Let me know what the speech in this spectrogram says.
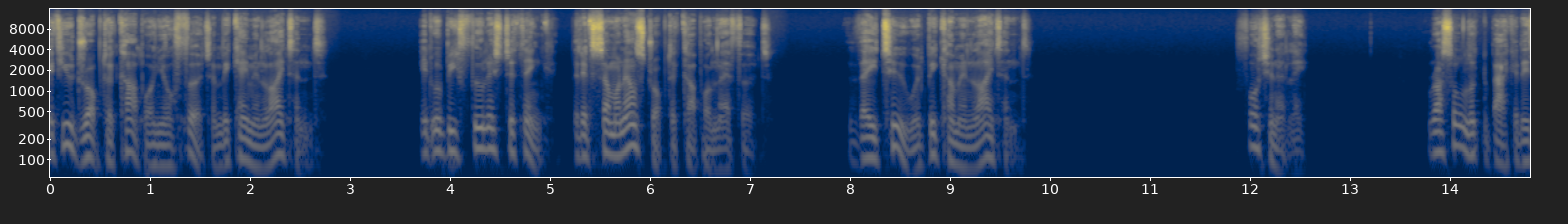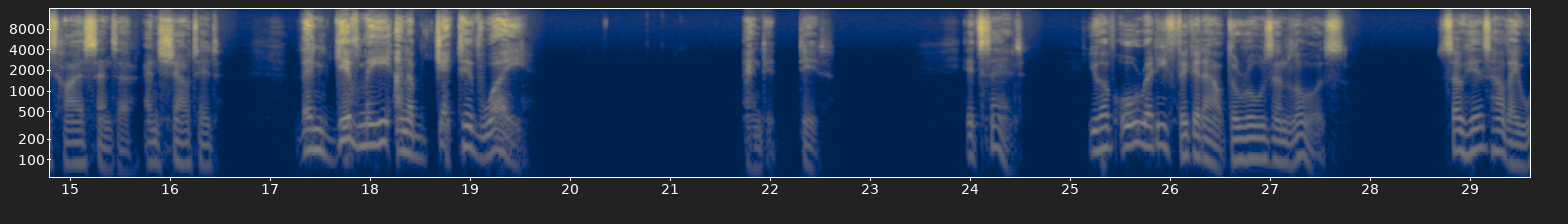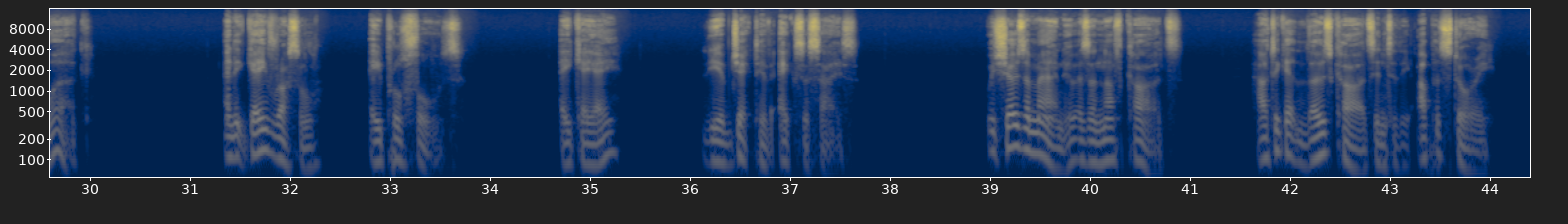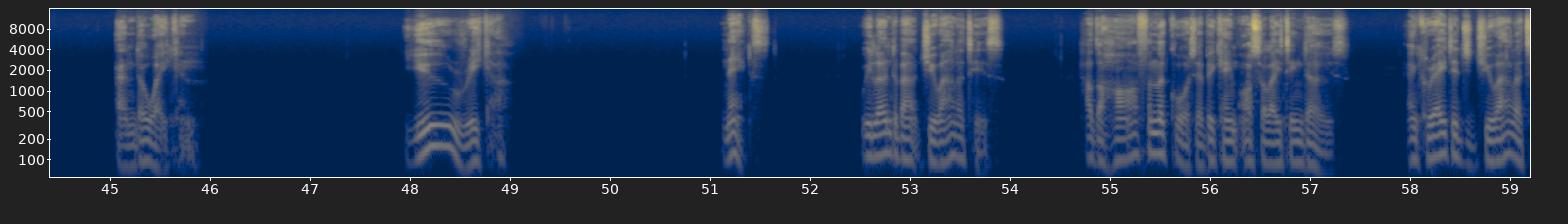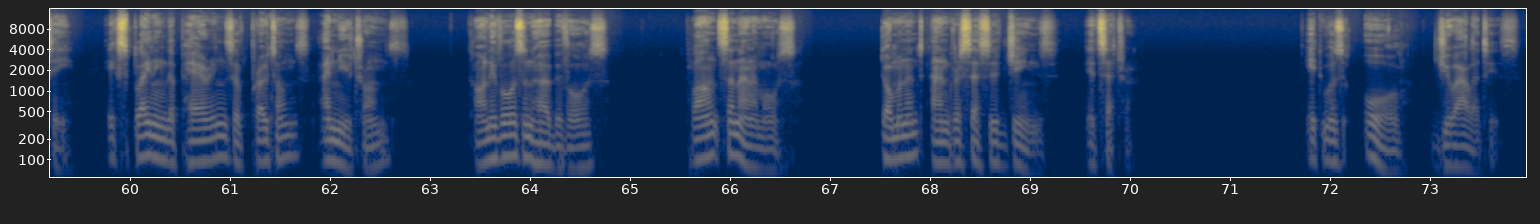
If you dropped a cup on your foot and became enlightened, it would be foolish to think that if someone else dropped a cup on their foot, they too would become enlightened. Fortunately, Russell looked back at his higher center and shouted, Then give me an objective way. And it did. It said, You have already figured out the rules and laws. So here's how they work. And it gave Russell April Fools, aka the objective exercise, which shows a man who has enough cards how to get those cards into the upper story and awaken. Eureka! Next, we learned about dualities, how the half and the quarter became oscillating doughs and created duality explaining the pairings of protons and neutrons, carnivores and herbivores, plants and animals, dominant and recessive genes, etc. It was all dualities.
